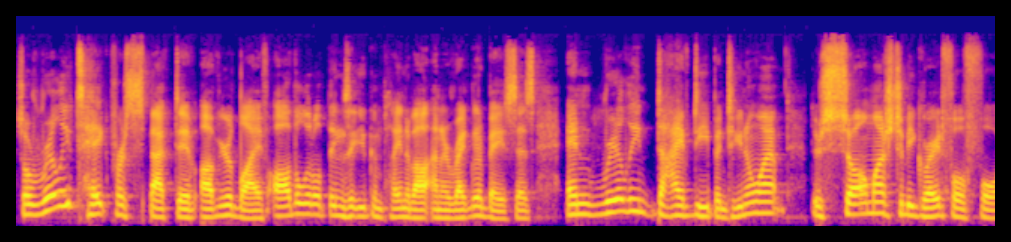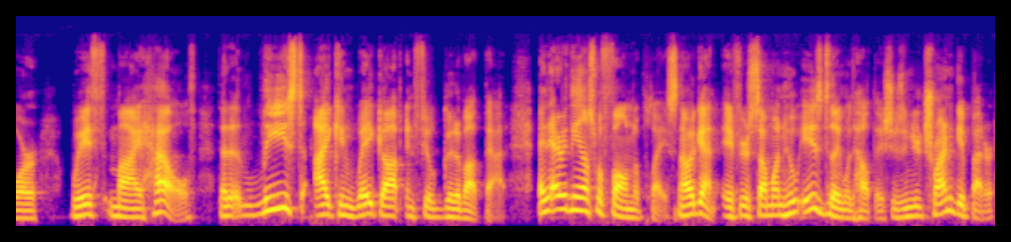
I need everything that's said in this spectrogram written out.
So really take perspective of your life, all the little things that you complain about on a regular basis, and really dive deep into, you know what? There's so much to be grateful for with my health that at least I can wake up and feel good about that. And everything else will fall into place. Now, again, if you're someone who is dealing with health issues and you're trying to get better,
